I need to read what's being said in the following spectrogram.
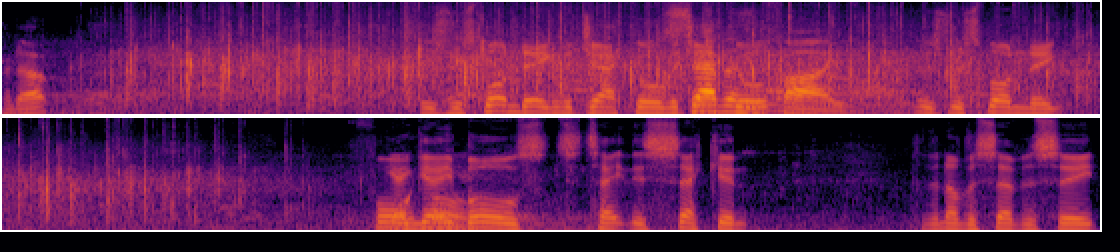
Right up. He's responding, the Jackal. The Seven Jackal five. is responding. Four game, game ball. balls to take this second for the number seven seed.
